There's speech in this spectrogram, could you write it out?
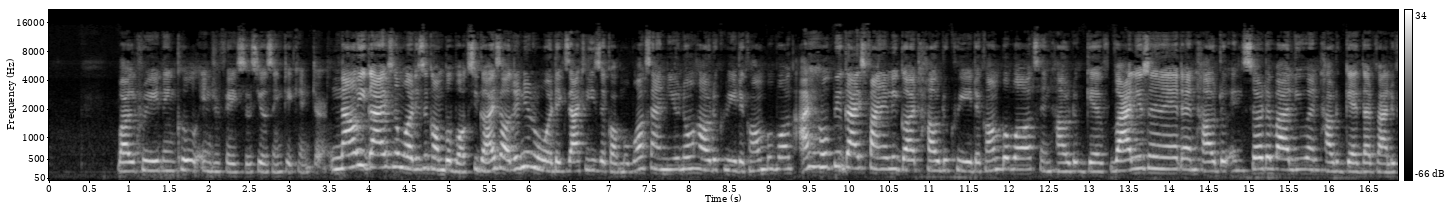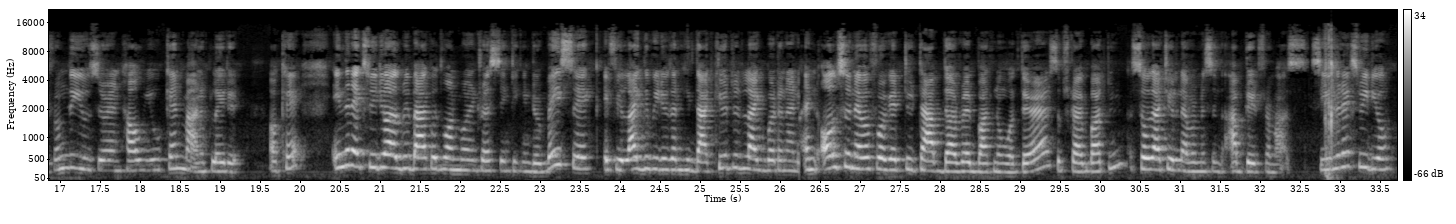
while creating cool interfaces using Tkinter. Now you guys know what is a combo box. You guys already know what exactly is a combo box and you know how to create a combo box. I hope you guys finally got how to create a combo box and how to give values in it and how to insert a value and how to get that value from the user and how you can manipulate it okay? In the next video i'll be back with one more interesting Tkinter basic. If you like the video then hit that cute little like button and, and also never forget to tap the red button over there subscribe button so that you'll never miss an update from us. See you in the next video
